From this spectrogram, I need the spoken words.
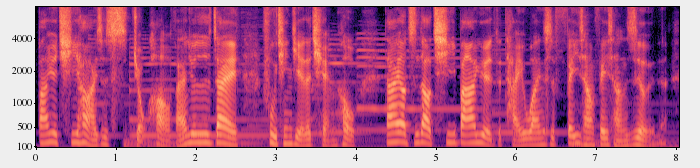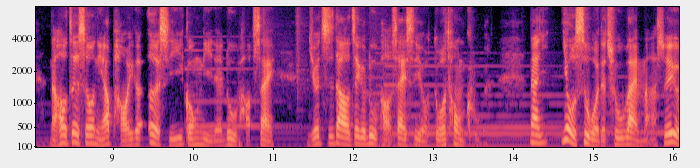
八月七号还是十九号，反正就是在父亲节的前后。大家要知道，七八月的台湾是非常非常热的。然后这时候你要跑一个二十一公里的路跑赛，你就知道这个路跑赛是有多痛苦了。那又是我的初办马，所以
